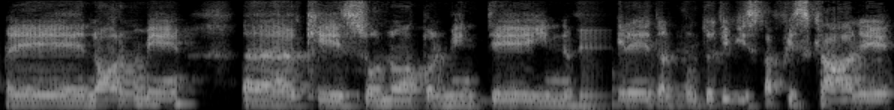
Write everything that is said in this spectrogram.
eh, norme eh, che sono attualmente in vigore dal punto di vista fiscale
